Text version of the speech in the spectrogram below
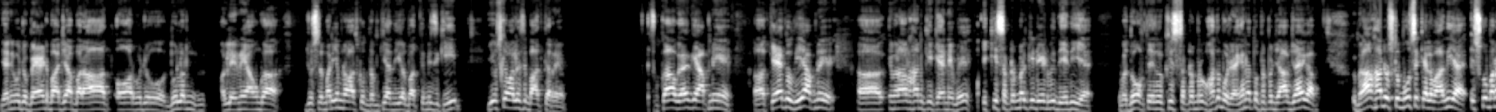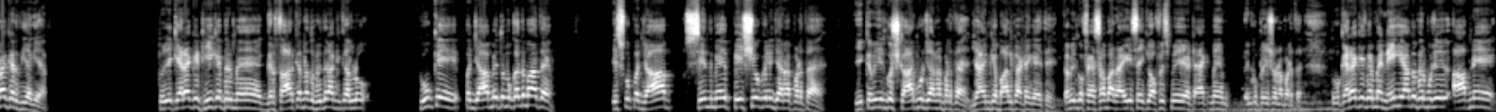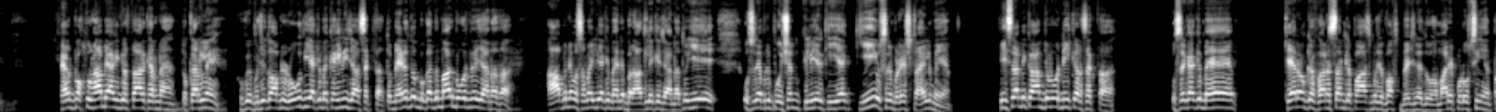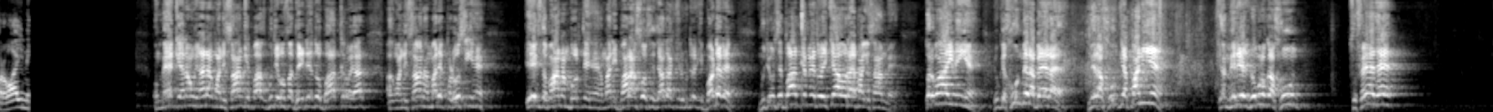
یعنی وہ جو بینڈ باجا برات اور وہ جو دلہن لینے آؤں گا جو اس نے مریم نواز کو دھمکیاں دی اور بدتمیزی کی، یہ اس کے والے سے بات کر رہے ہیں۔ اس کو کہا ہو گیا کہ آپ نے کہہ تو دیا، آپ نے عمران خان کے کہنے میں اکیس سپٹمبر کی ڈیٹ بھی دے دی ہے دو ہفتے تو اکیس سپٹمبر کو ختم ہو جائیں گے نا، تو پھر پنجاب جائے گا۔ عمران خان نے اس کے منہ سے کہلوا دیا ہے اس کو منع کر دیا گیا۔ تو یہ کہہ رہا ہے کہ ٹھیک ہے، پھر میں گرفتار کرنا تو پھر ادھر آ کے کر لو۔ کیونکہ پنجاب میں تو مقدمات ہیں۔ اس کو پنجاب سندھ میں پیشیوں کے لیے جانا پڑتا ہے۔ یہ کبھی ان کو شکارپور جانا پڑتا ہے، جہاں ان کے بال کاٹے گئے تھے۔ کبھی ان کو فیصلہ آباد آئی ایس آئی کے آفس پہ اٹیک میں ان کو پیش ہونا پڑتا ہے۔ تو وہ کہہ رہا ہے کہ اگر میں نہیں گیا تو پھر مجھے آپ نے خیبر پختونخوا میں آگے گرفتار کرنا ہے، تو کر لیں۔ کیونکہ مجھے تو آپ نے روک دیا کہ میں کہیں نہیں جا سکتا۔ تو میں نے تو مقدمات بگتنے جانا تھا۔ آپ نے وہ سمجھ لیا کہ میں نے برات لے کے جانا۔ تو یہ اس نے اپنی پوزیشن کلیئر کی ہے کی اس نے بڑے سٹائل میں ہے۔ تیسرا بھی کام جو وہ نہیں کر سکتا اس نے کہا کہ میں کہہ رہا ہوں کہ افغانستان کے پاس مجھے وقت بھیجنے دو، ہمارے پڑوسی ہیں، پرواہی نہیں۔ میں کہہ رہا ہوں، یار، افغانستان کے پاس مجھے وفد بھیجنے دو، بات کرو یار۔ افغانستان ہمارے پڑوسی ہیں، ایک زبان ہم بولتے ہیں، ہماری بارہ سو سے زیادہ کلومیٹر کی بارڈر ہے۔ مجھے ان سے بات کرنے دو، یہ کیا ہو رہا ہے پاکستان میں؟ پرواہ ہی نہیں ہے، کیونکہ خون میرا بہ رہا ہے، میرا خون کیا پانی ہے؟ کیا میرے لوگوں کا خون سفید ہے؟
